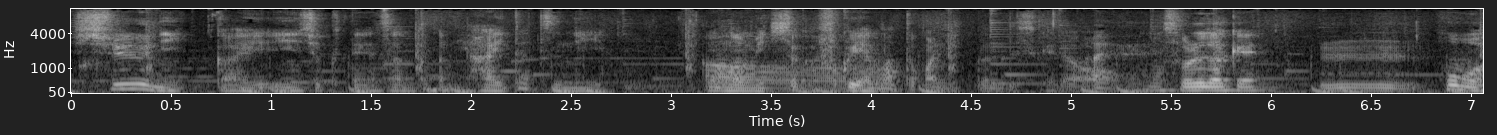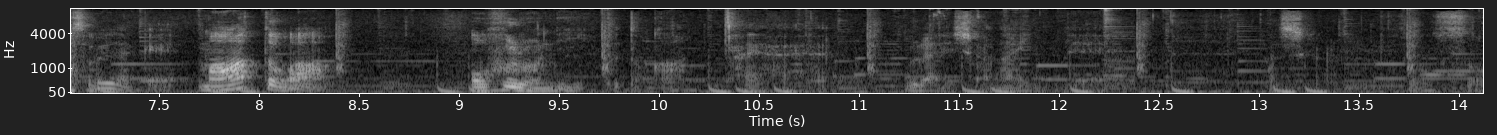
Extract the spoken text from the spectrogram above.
週に1回飲食店さんとかに配達に尾道とか福山とかに行くんですけど、はいはい。もうそれだけうん。ほぼそれだけ。まああとはお風呂に行くとかはいはいはい。ぐらいしかないんで。確かに。そうそう。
